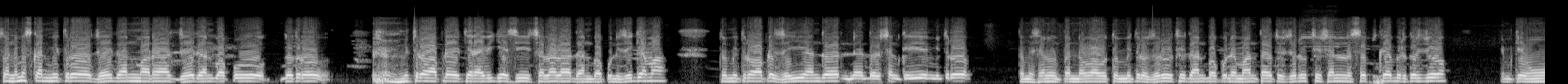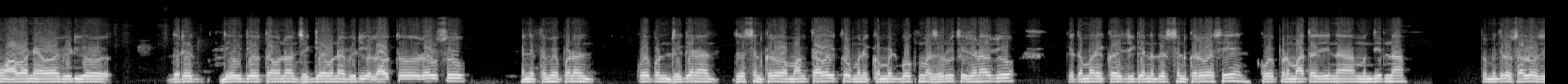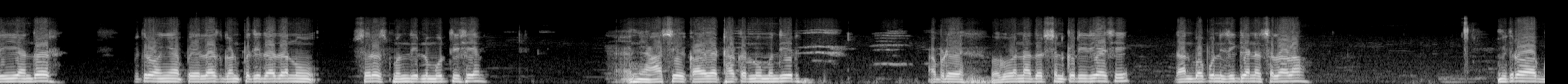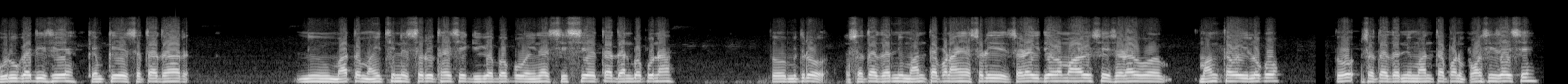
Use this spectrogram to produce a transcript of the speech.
સો નમસ્કાર મિત્રો, જય દાન મહારાજ, જય દાન બાપુ. દોતરો મિત્રો, આપણે અત્યારે આવી ગયા છીએ સલાલા દાન બાપુની જગ્યામાં. તો મિત્રો, આપણે જઈએ અંદર ને દર્શન કરીએ. મિત્રો, તમે ચેનલ પર નવા હો તો મિત્રો, જરૂરથી દાન બાપુને માનતા હોય તો જરૂરથી ચેનલને સબસ્ક્રાઈબર કરજો. કેમ કે હું આવા ને આવા વીડિયો દરેક દેવી દેવતાઓના જગ્યાઓના વીડિયો લાવતો રહું છું. અને તમે પણ કોઈ પણ જગ્યાના દર્શન કરવા માંગતા હોય તો મને કમેન્ટ બોક્સમાં જરૂરથી જણાવજો કે તમારે કઈ જગ્યાના દર્શન કરવા છે? કોઈ પણ માતાજીના મંદિરના તો મિત્રો ચાલો જઈએ અંદર. મિત્રો, અહીંયા પહેલા ગણપતિ દાદાનું સરસ મંદિરનું મૂર્તિ છે. અને આ છે કાળિયા ઠાકરનું મંદિર. આપણે ભગવાનના દર્શન કરી રહ્યા છીએ. દાન બાપુની જગ્યાના સલાળા. મિત્રો, આ ગુરુ ગાદી છે. કેમ કે સત્તાધારનું માતમ અહીંથી ને શરૂ થાય છે. ગીગા બાપુ અહીંના શિષ્ય હતા દાન બાપુના. તો મિત્રો, સત્તાધારની માનતા પણ અહીંયા ચડી ચડાવી દેવામાં આવે છે. ચડાવવા માંગતા હોય એ લોકો. તો સત્તાધારની માનતા પણ પહોંચી જાય છે.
